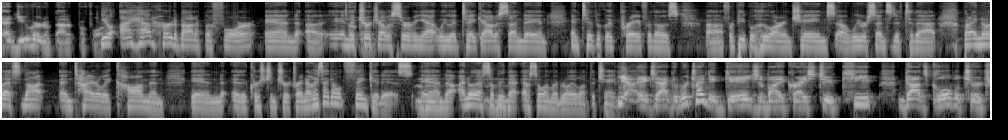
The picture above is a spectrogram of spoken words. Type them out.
had you heard about it before? You know, I had heard about it before, and uh, in the okay. church I was serving at, we would take out a Sunday and and typically pray for those uh, for people who are in chains. Uh, we were sensitive to that, but I know that's not entirely common in, in, the Christian church right now. At least I don't think it is. Mm-hmm. and uh, I know that's something mm-hmm. that SOM would really love to change. Yeah, exactly. We're trying to gauge the body of Christ to keep God's global church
